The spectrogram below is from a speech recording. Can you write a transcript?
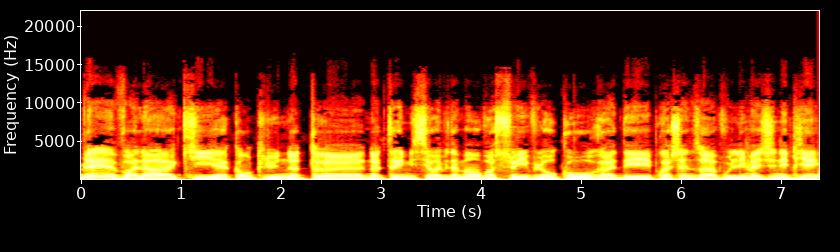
Bien, voilà qui euh, conclut notre euh, notre émission. Évidemment, on va suivre au cours euh, des prochaines heures, vous l'imaginez bien,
